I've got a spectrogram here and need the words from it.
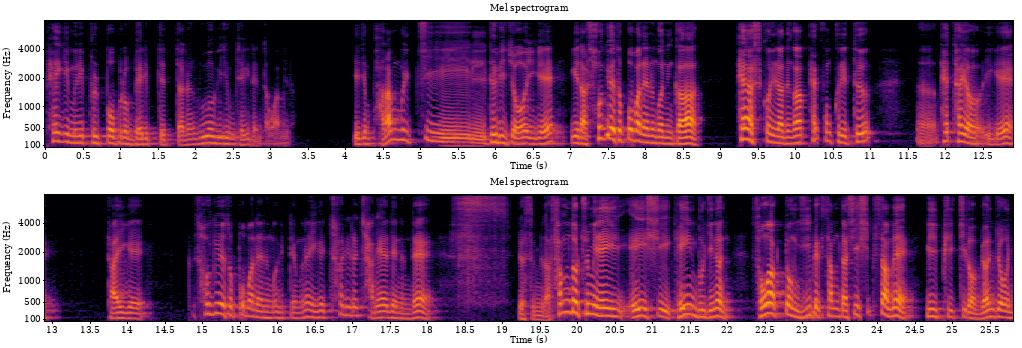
폐기물이 불법으로 매립됐다는 의혹이 지금 제기된다고 합니다. 이게 지금 발암 물질들이죠. 이게 이게 다 석유에서 뽑아내는 거니까 폐아스콘이라든가 폐콘크리트, 어, 폐타이어 이게 다 이게 석유에서 뽑아내는 거기 때문에 이게 처리를 잘해야 되는데 이렇습니다. 삼도 주민 A, A씨 개인 부지는 송악동 203-13회 1필지로 면적은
